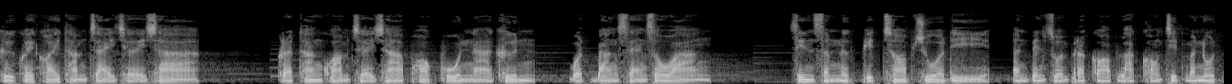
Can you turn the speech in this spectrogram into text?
คือค่อยๆทำใจเฉยชา กระทั่งความเฉยชาพอกพูนหนาขึ้น บทบังแสงสว่าง สิ้นสำนึกผิดชอบชั่วดี อันเป็นส่วนประกอบหลักของจิตมนุษย์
